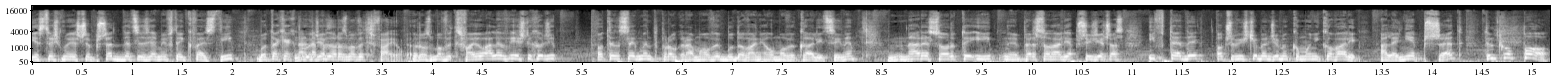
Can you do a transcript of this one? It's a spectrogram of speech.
Jesteśmy jeszcze przed decyzjami w tej kwestii, bo tak jak no, powiedziałem... Na pewno rozmowy trwają. Rozmowy trwają, ale jeśli chodzi o ten segment programowy budowania umowy koalicyjnej, na resorty i personalia przyjdzie czas i wtedy oczywiście będziemy komunikowali, ale nie przed, tylko po, to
